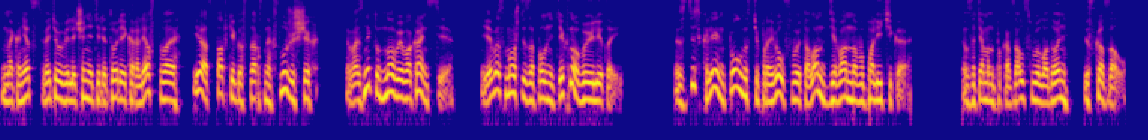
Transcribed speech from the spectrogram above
Наконец, в свете увеличения территории королевства и отставки государственных служащих возникнут новые вакансии, и вы сможете заполнить их новой элитой. Здесь Клейн полностью проявил свой талант диванного политика. Затем он показал свою ладонь и сказал.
